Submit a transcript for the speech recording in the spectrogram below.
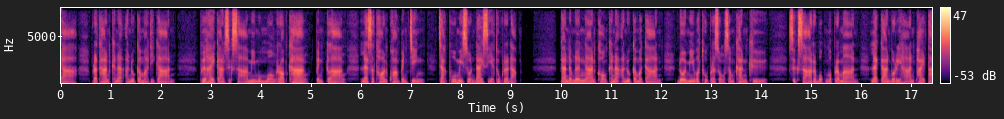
ยา ประธานคณะอนุกรรมาธิการ เพื่อให้การศึกษามีมุมมองรอบข้าง เป็นกลาง และสะท้อนความเป็นจริง จากผู้มีส่วนได้เสียทุกระดับ การดำเนินงานของคณะอนุกรรมการ โดยมีวัตถุประสงค์สำคัญคือศึกษาระบบงบประมาณ และการบริหารภายใต้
